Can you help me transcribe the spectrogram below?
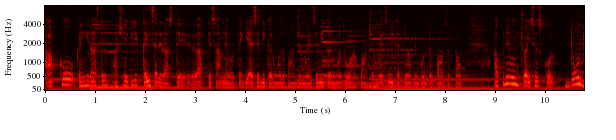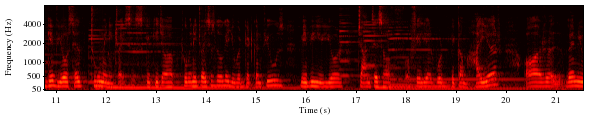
आपको कहीं रास्ते पे पहुँचने के लिए कई सारे रास्ते आपके सामने होते हैं कि ऐसे भी करूँगा तो पहुँच जाऊँगा, ऐसे भी करूँगा तो वहाँ पहुँच जाऊँगा, ऐसे भी करके मैं अपने गोल तक पहुँच सकता हूँ। अपने उन चॉइसेस को don't give yourself too many choices क्योंकि जब आप टू मैनी चॉइसेस दोगे you would get confuse maybe your chances of failure would become higher or when you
